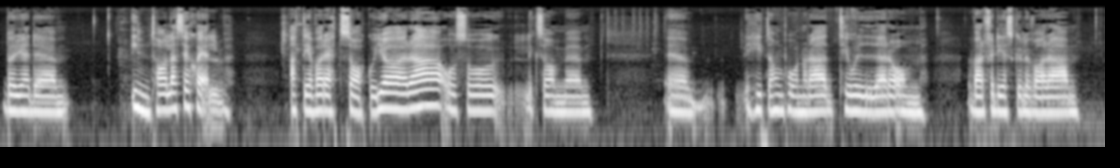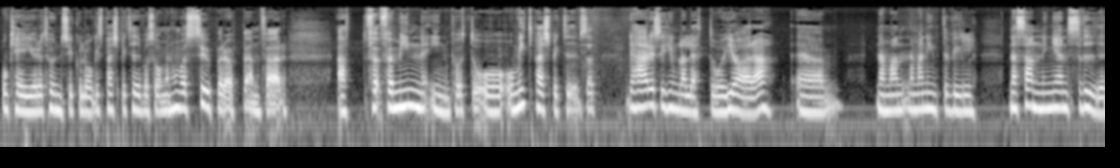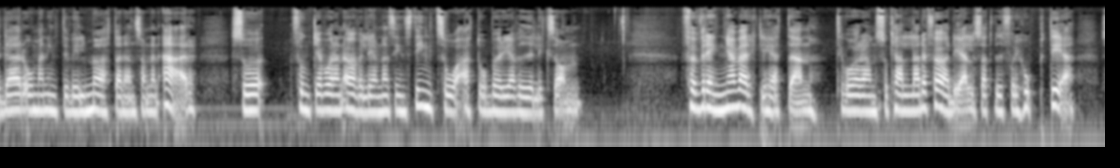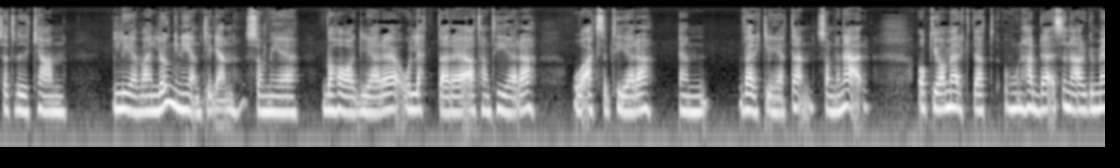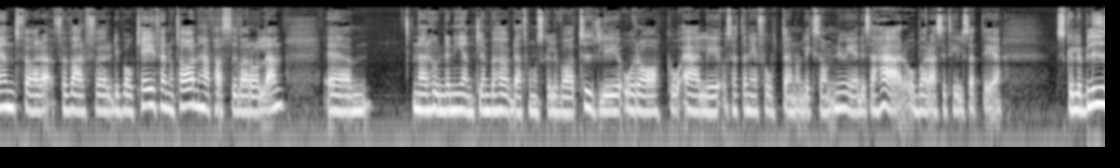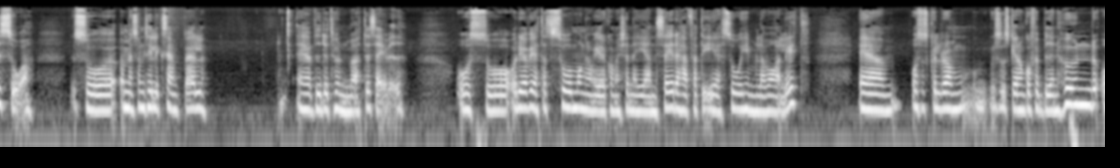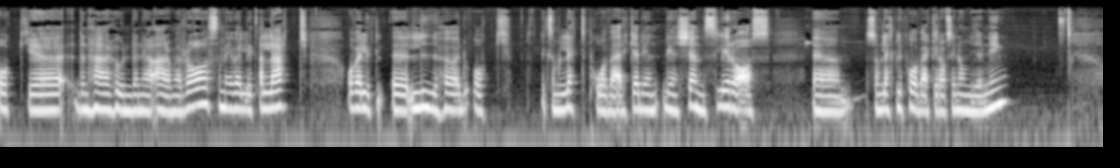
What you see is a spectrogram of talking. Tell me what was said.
började intala sig själv att det var rätt sak att göra och så liksom eh, eh, hittade hon på några teorier om varför det skulle vara okej okay ur ett hundpsykologiskt perspektiv och så, men hon var superöppen för, att, för, för min input och, och mitt perspektiv. Så att det här är så himla lätt att göra eh, när, man, när man inte vill, när sanningen svider och man inte vill möta den som den är. Så funkar vår överlevnadsinstinkt så att då börjar vi liksom förvränga verkligheten till våran så kallade fördel så att vi får ihop det. Så att vi kan leva en lugn egentligen som är behagligare och lättare att hantera och acceptera än verkligheten som den är. Och jag märkte att hon hade sina argument för, för varför det var okej okay för henne att ta den här passiva rollen. Um, när hunden egentligen behövde att hon skulle vara tydlig och rak och ärlig och sätta ner foten och liksom nu är det så här och bara se till så att det skulle bli så. Så men som till exempel eh, vid ett hundmöte säger vi. Och, så, och jag vet att så många av er kommer känna igen sig i det här för att det är så himla vanligt. Eh, och så, skulle de, så ska de gå förbi en hund och eh, den här hunden är av en ras som är väldigt alert och väldigt eh, lyhörd och liksom lätt påverkad. Det är en, det är en känslig ras eh, som lätt blir påverkad av sin omgivning.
